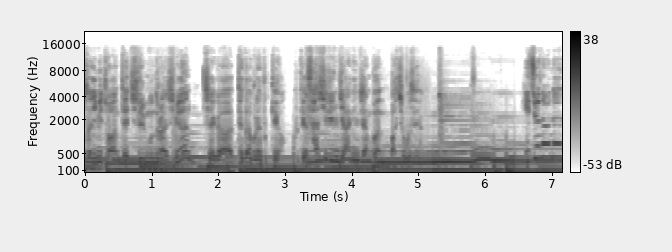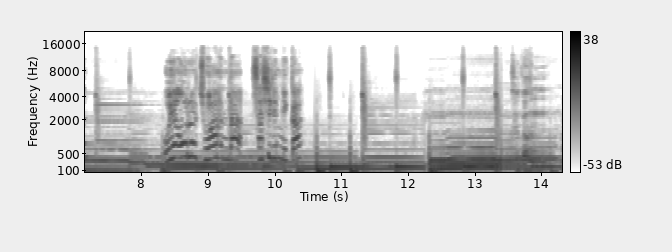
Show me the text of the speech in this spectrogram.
저한테 질문을 하시면 제가 대답을 해볼게요. 그게 사실인지 아닌지 한번 맞춰보세요. 이준호는 우영우를 좋아한다. 사실입니까? 그건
